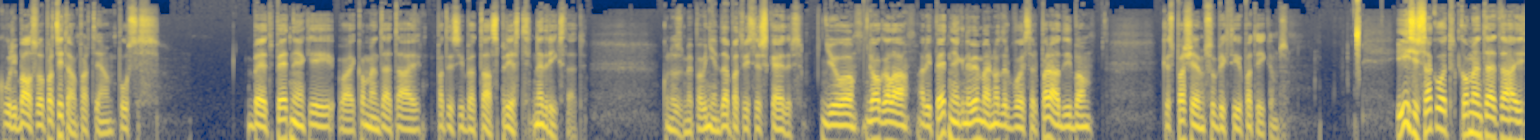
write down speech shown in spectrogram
kuri balso par citām partijām puses. Bet pētnieki vai komentētāji patiesībā tā spriest nedrīkstētu. Ko nozīmē, pa viņiem tāpat viss ir skaidrs. Jo gal galā arī pētnieki nevienmēr nodarbojas ar parādībām, kas pašiem subjektīvi patīkams. Īsi sakot, komentētāji,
